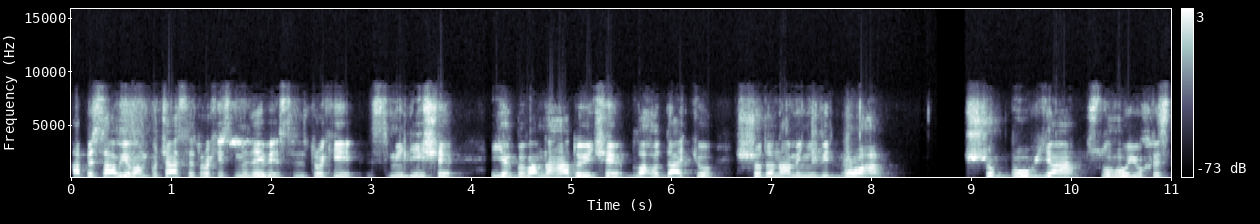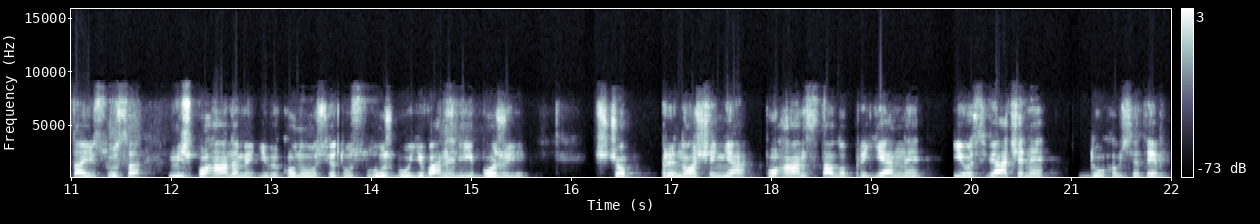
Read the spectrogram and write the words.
А писав я вам почасти трохи сміливі, трохи сміліше, якби вам нагадуючи благодаттю, що дана мені від Бога, щоб був я слугою Христа Ісуса між поганими і виконував святу службу у Євангелії Божої, щоб приношення поган стало приємне і освячене Духом Святим.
